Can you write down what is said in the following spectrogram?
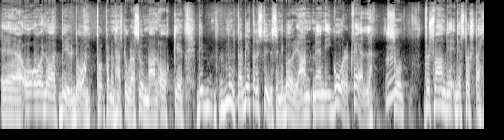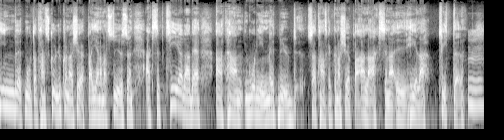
Eh, och, och la ett bud då på, på den här stora summan. Och, eh, det motarbetade styrelsen i början, men igår kväll mm. så försvann det, det, största hindret mot att han skulle kunna köpa genom att styrelsen accepterade att han går in med ett bud så att han ska kunna köpa alla aktierna i hela Twitter. Mm.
